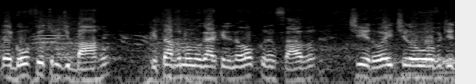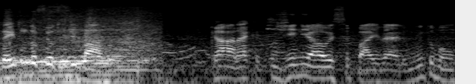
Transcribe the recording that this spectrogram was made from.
Pegou o filtro de barro, que tava num lugar que ele não alcançava, tirou e tirou o ovo de dentro do filtro de barro. Caraca, que genial esse pai, velho. Muito bom.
